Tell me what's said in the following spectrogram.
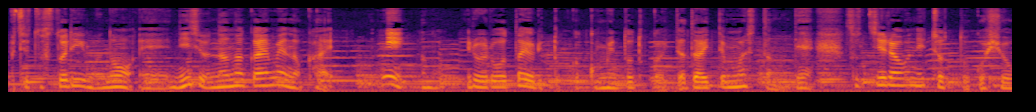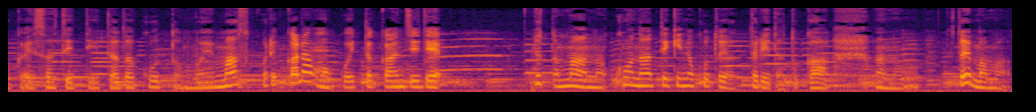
プチッとストリームの、えー、27回目の回にあのいろいろお便りとかコメントとか頂いてましたのでそちらをねちょっとご紹介させていただこうと思います。これからもこういった感じでちょっとまああのコーナー的なことやったりだとかあの例えばまあ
